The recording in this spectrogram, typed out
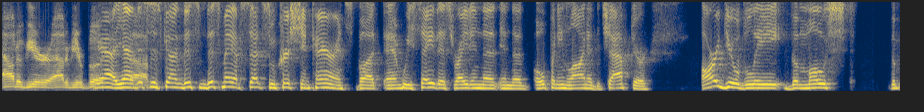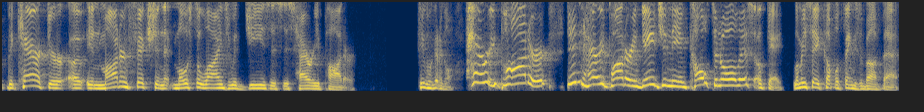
out of your out of your book. Yeah, yeah. This um, is going this this may upset some Christian parents, but and we say this right in the in the opening line of the chapter. Arguably, the most the, the character uh, in modern fiction that most aligns with Jesus is Harry Potter. People are going to go, Harry Potter? Didn't Harry Potter engage in the occult and all this? Okay, let me say a couple things about that.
